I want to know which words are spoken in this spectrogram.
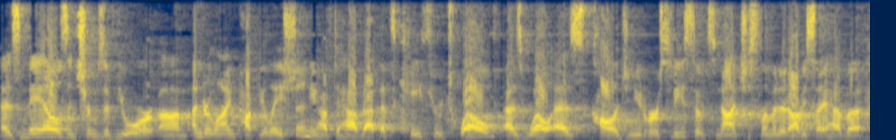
as males in terms of your um, underlying population. You have to have that. That's K through 12 as well as college and university. So it's not just limited. Obviously, I have a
